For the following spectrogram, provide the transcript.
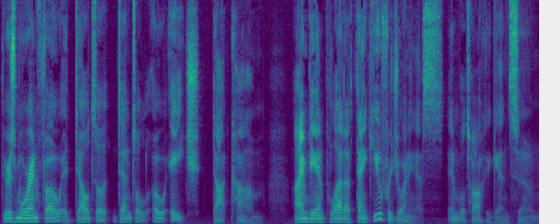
There's more info at deltadentaloh.com. I'm Dan Paletta. Thank you for joining us, and we'll talk again soon.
